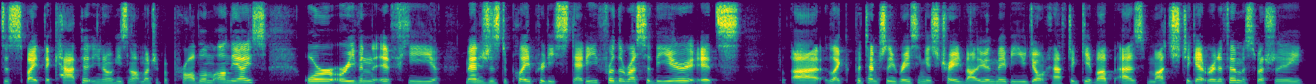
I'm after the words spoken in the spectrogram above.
despite the cap hit, you know, he's not much of a problem on the ice, or or even if he manages to play pretty steady for the rest of the year, it's uh, like potentially raising his trade value, and maybe you don't have to give up as much to get rid of him, especially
